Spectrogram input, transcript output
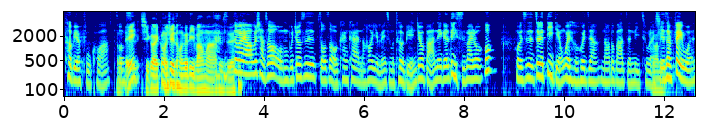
特别浮夸。总哎、是奇怪，跟我去同一个地方吗？是不是？对啊，我想说，我们不就是走走看看，然后也没什么特别，你就把那个历史脉络哦，或者是这个地点为何会这样，然后都把它整理出来，写成废文。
